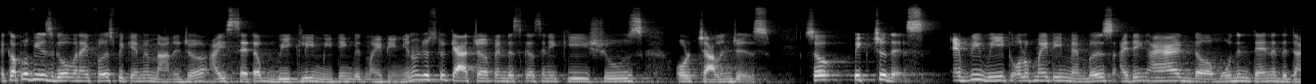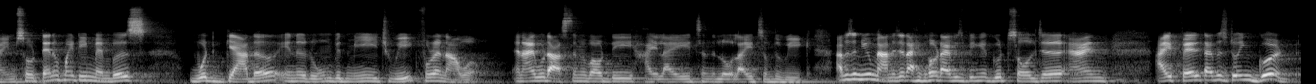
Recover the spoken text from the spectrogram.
A couple of years ago, when I first became a manager, I set up weekly meeting with my team, you know, just to catch up and discuss any key issues or challenges. So picture this every week all of my team members i think i had uh, more than 10 at the time. So 10 of my team members would gather in a room with me each week for an hour. And i would ask them about the highlights and the lowlights of the week. I was a new manager. I thought i was being a good soldier and i felt i was doing good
